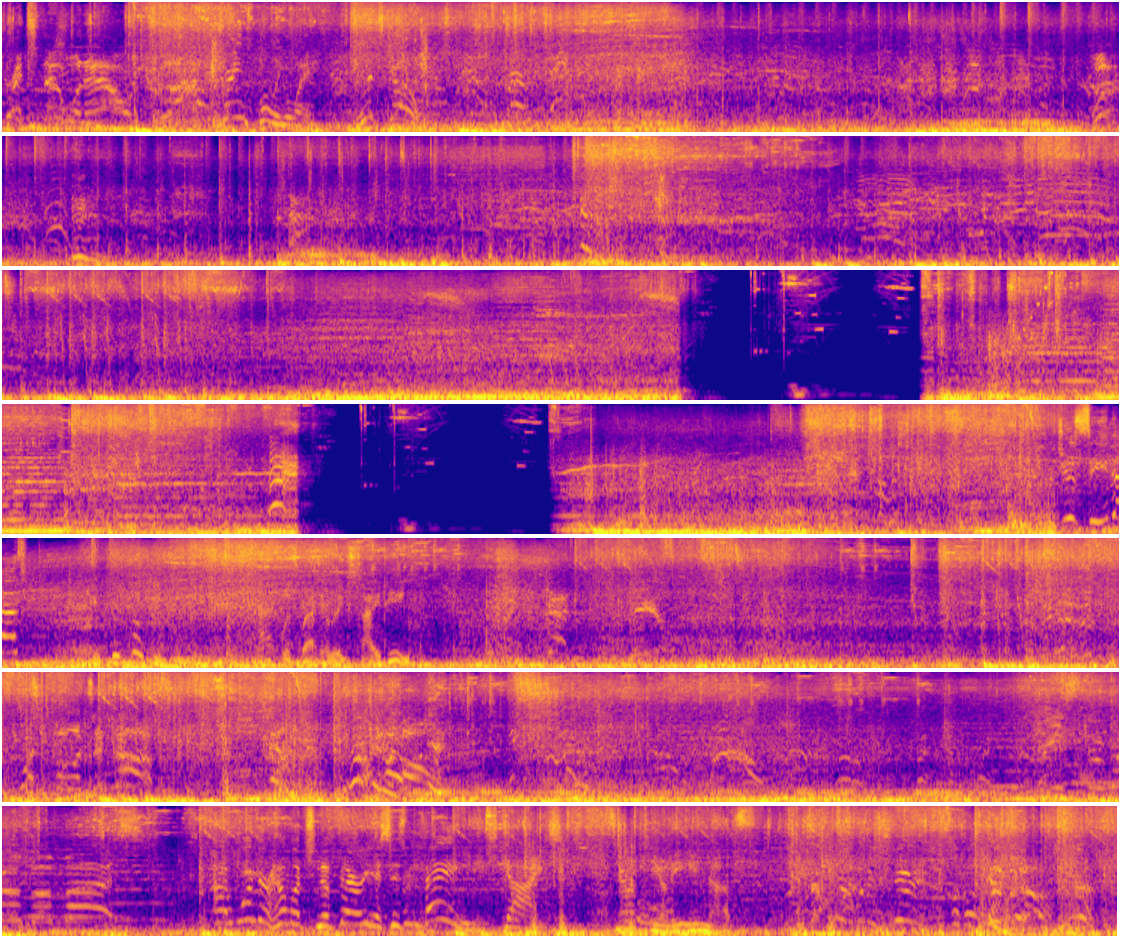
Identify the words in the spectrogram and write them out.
Stretch that one out! Ah, train's pulling away. Let's go! You see that? That was rather exciting. Get here! One bullet's enough! Release the! I wonder how much Nefarious is paying these guys. Not nearly enough.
